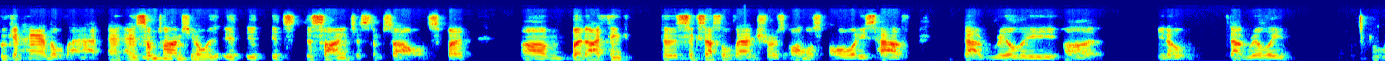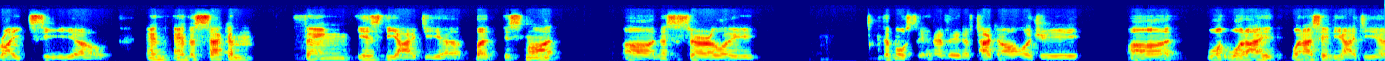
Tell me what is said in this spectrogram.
who can handle that, and, and sometimes you know it, it, it's the scientists themselves, but um, but I think the successful ventures almost always have that really uh, you know that really right CEO and, and the second thing is the idea, but it's not uh, necessarily the most innovative technology. Uh, what, what I when I say the idea,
